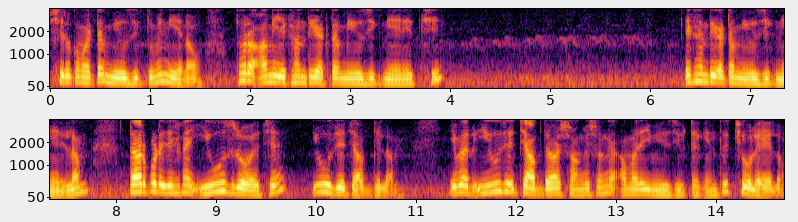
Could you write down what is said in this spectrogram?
সেরকম একটা মিউজিক তুমি নিয়ে নাও। ধরো আমি এখান থেকে একটা মিউজিক নিয়ে নিচ্ছি। এখান থেকে একটা মিউজিক নিয়ে নিলাম। তারপরে যেখানে ইউজ রয়েছে ইউজে চাপ দিলাম। এবার ইউজে চাপ দেওয়ার সঙ্গে সঙ্গে আমার এই মিউজিকটা কিন্তু চলে এলো।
